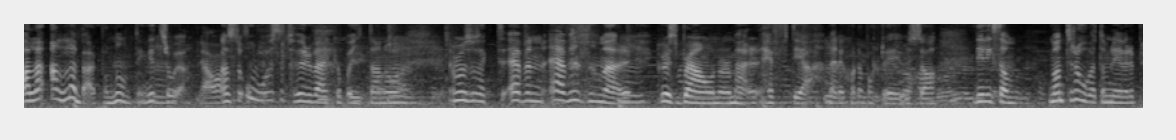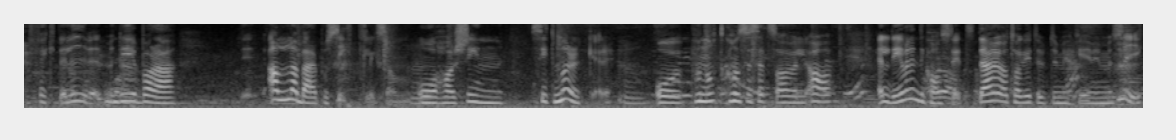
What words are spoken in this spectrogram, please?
alla, alla bär på någonting, det tror jag. Ja, alltså oavsett hur det verkar på ytan och ja, men som sagt, även, även de här Chris Brown och de här häftiga människorna borta i USA. Det är liksom, man tror att de lever det perfekta livet men det är bara alla bär på sitt liksom och har sin, sitt mörker. Och på något konstigt sätt så har väl, ja, eller det är väl inte konstigt. Där har jag tagit ut det mycket i min musik.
